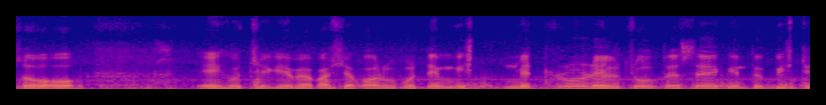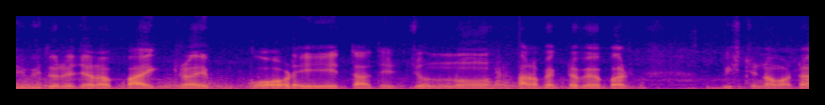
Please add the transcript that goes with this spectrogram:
সো এই হচ্ছে গিয়ে ব্যাপার স্যাপার। উপর দিয়ে মেট্রো রেল চলতেছে, কিন্তু বৃষ্টির ভিতরে যারা বাইক ড্রাইভ করে, তাদের জন্য খারাপ একটা ব্যাপার। বৃষ্টি নামাটা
